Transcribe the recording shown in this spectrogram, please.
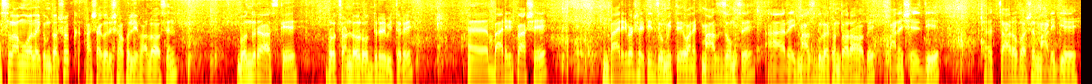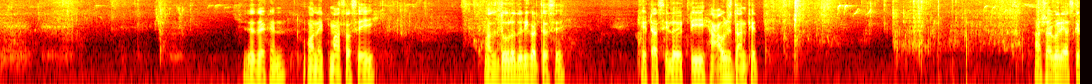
আসসালামু আলাইকুম দর্শক, আশা করি সকলেই ভালো আছেন। বন্ধুরা, আজকে প্রচণ্ড রৌদ্রের ভিতরে বাড়ির পাশে বাড়ির পাশে একটি জমিতে অনেক মাছ জমছে, আর এই মাছগুলো এখন ধরা হবে পানি সেচ দিয়ে চারোপাশে মাটি দিয়ে। যে দেখেন, অনেক মাছ আছে এই। মাছ দৌড়াদৌড়ি করতেছে। এটা ছিল একটি আউশ ধান ক্ষেত। আশা করি আজকে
